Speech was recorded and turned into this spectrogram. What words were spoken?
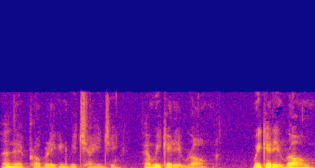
And they're probably going to be changing. And we get it wrong. We get it wrong,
